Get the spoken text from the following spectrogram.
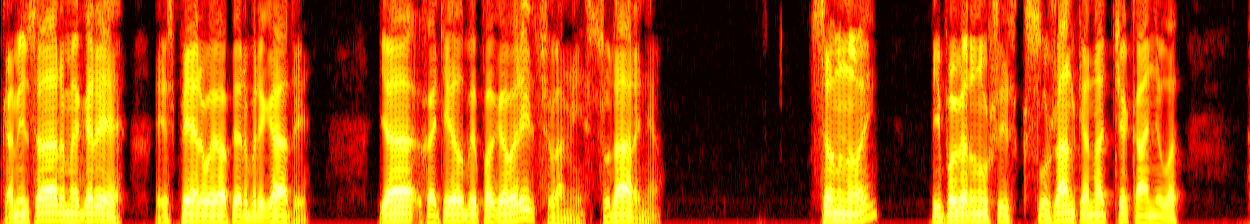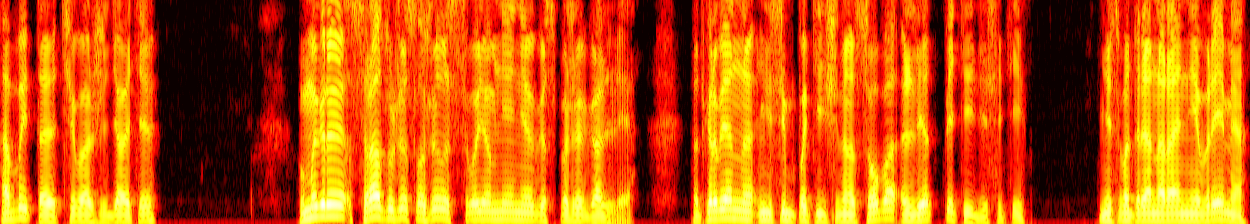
«Комиссар Мегре из первой опербригады. Я хотел бы поговорить с вами, сударыня». «Со мной?» И, повернувшись к служанке, она отчеканила. «А вы-то чего ждете?» У Мегре сразу же сложилось свое мнение о госпоже Галле. Откровенно несимпатичная особа лет пятидесяти. Несмотря на раннее время,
